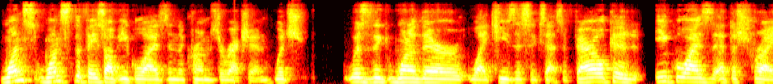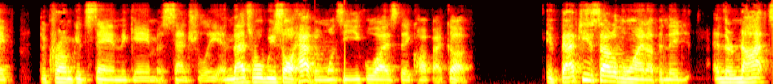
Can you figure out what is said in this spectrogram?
once once the faceoff equalized in the Chrome's direction, which was the one of their like keys to success. If Farrell could equalize at the stripe, the Chrome could stay in the game essentially, and that's what we saw happen. Once he equalized, they caught back up if Baptiste's out of the lineup and they and they're not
